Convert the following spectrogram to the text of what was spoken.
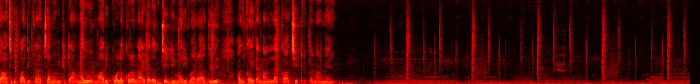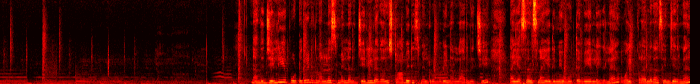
காய்ச்சிட்டு பாதி காய்ச்சாமல் விட்டுட்டாங்கன்னா அது ஒரு மாதிரி கொல கொலன்னு ஆகிடும் அதாவது ஜெல்லி மாதிரி வராது. அதுக்காக தான் நல்லா காய்ச்சிட்ருக்கேன் நான். நான் அந்த ஜெல்லியை போட்டதும் எனக்கு நல்ல ஸ்மெல் அந்த ஜெல்லியில் அதாவது ஸ்ட்ராபெரி ஸ்மெல் ரொம்பவே நல்லா இருந்துச்சு. நான் எசன்ஸ்லாம் எதுவுமே ஊற்றவே இல்லை. இதில் ஒயிட் கலரில் தான் செஞ்சுருந்தேன்.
